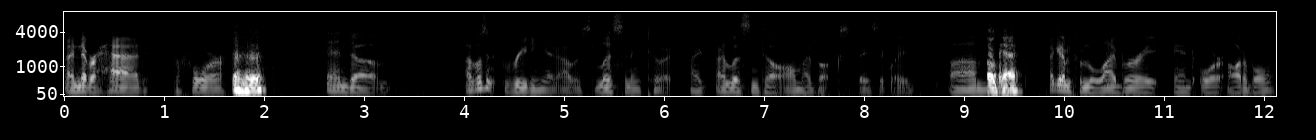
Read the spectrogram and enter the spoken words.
I never had before, Mhm. and um, I wasn't reading it. I was listening to it. I I listened to all my books basically. Um, Okay. I get them from the library and or Audible,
